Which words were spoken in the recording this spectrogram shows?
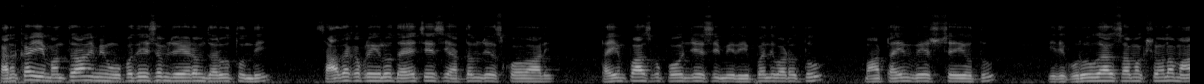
కనుక ఈ మంత్రాన్ని మేము ఉపదేశం చేయడం జరుగుతుంది. సాధక ప్రియులు దయచేసి అర్థం చేసుకోవాలి. టైంపాస్కు ఫోన్ చేసి మీరు ఇబ్బంది పడవద్దు మా టైం వేస్ట్ చేయొద్దు. ఇది గురువుగారి సమక్షంలో మా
